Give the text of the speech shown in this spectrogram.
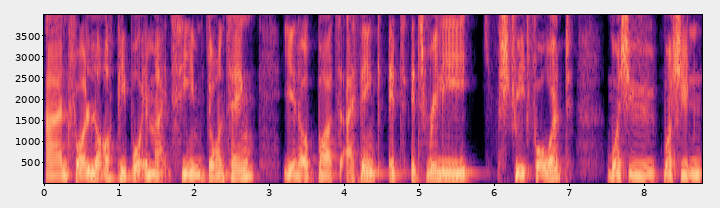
And for a lot of people, it might seem daunting, you know, but I think it's, it's really straightforward once you once you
